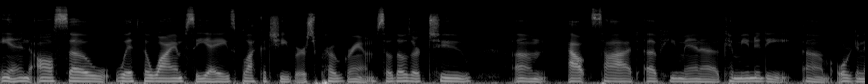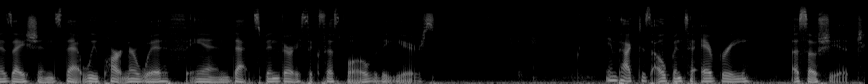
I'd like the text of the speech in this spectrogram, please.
and also with the YMCA's Black Achievers program. So, those are two um, outside of Humana community um, organizations that we partner with, and that's been very successful over the years. impact is open to every associate,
